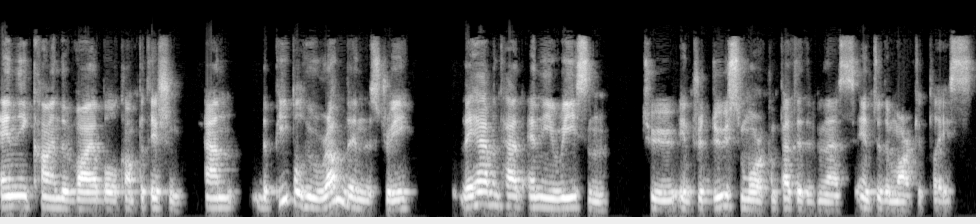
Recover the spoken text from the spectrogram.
any kind of viable competition. And the people who run the industry, they haven't had any reason to introduce more competitiveness into the marketplace.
